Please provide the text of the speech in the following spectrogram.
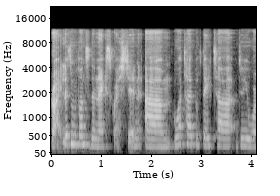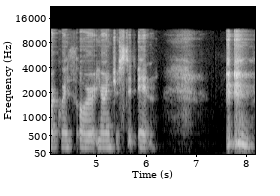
Right, let's move on to the next question. Um, what type of data do you work with or you're interested in?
